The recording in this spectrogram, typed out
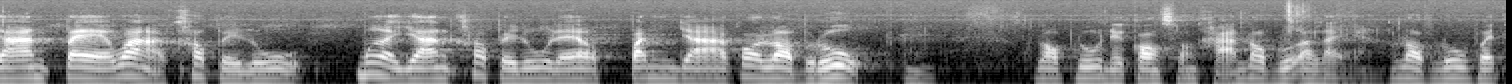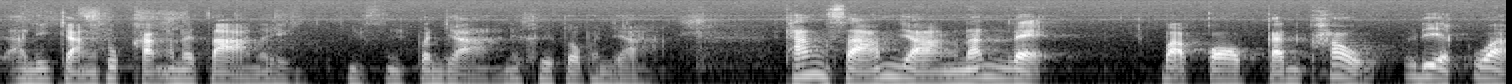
ยานแปลว่าเข้าไปรู้ เมื่อยานเข้าไปรู้แล้ว ปัญญาก็รอบรู้ รอบรู้ในกองสังขารรอบรู้อะไร รอบรู้เป็นอนิจจังทุกขังอนัตตานั่นเองปัญญานี่คือตัวปัญญา ทั้งสามอย่างนั้นแหละประกอบกันเข้าเรียกว่า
